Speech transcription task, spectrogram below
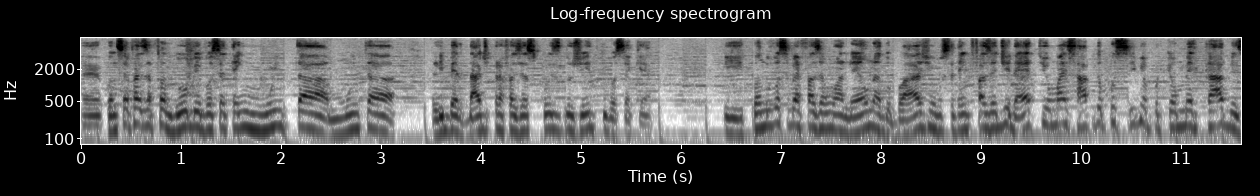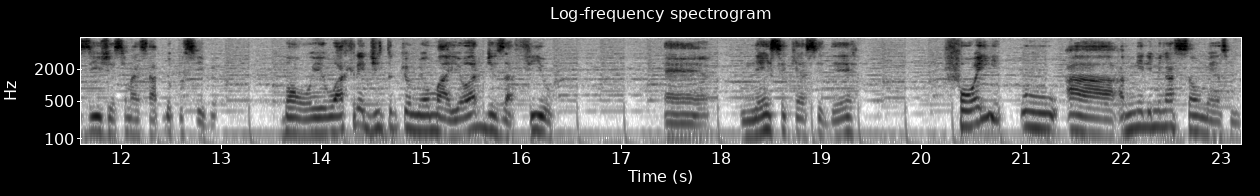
É, quando você faz a fandub, você tem muita, muita liberdade para fazer as coisas do jeito que você quer. E quando você vai fazer um anel na dublagem, você tem que fazer direto e o mais rápido possível, porque o mercado exige esse mais rápido possível. Bom, eu acredito que o meu maior desafio é, nesse QSD foi o, a, a minha eliminação mesmo.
